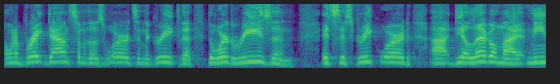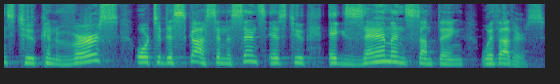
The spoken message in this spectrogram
I wanna break down some of those words in the Greek. The, the word reason, it's this Greek word uh, dialegomai. It means to converse or to discuss, and the sense is to examine something with others.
